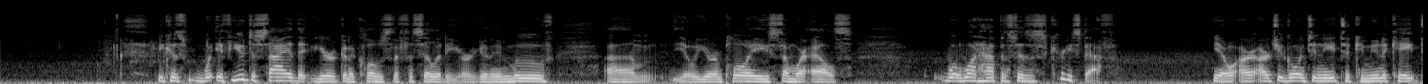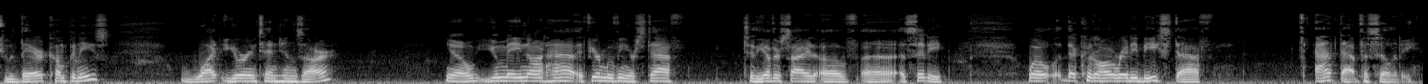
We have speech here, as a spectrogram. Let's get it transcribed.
Because if you decide that you're going to close the facility or you're going to move, um, you know, your employees somewhere else, well, what happens to the security staff? You know, are, aren't you going to need to communicate to their companies what your intentions are? You know, you may not have, if you're moving your staff to the other side of uh, a city, well, there could already be staff at that facility.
